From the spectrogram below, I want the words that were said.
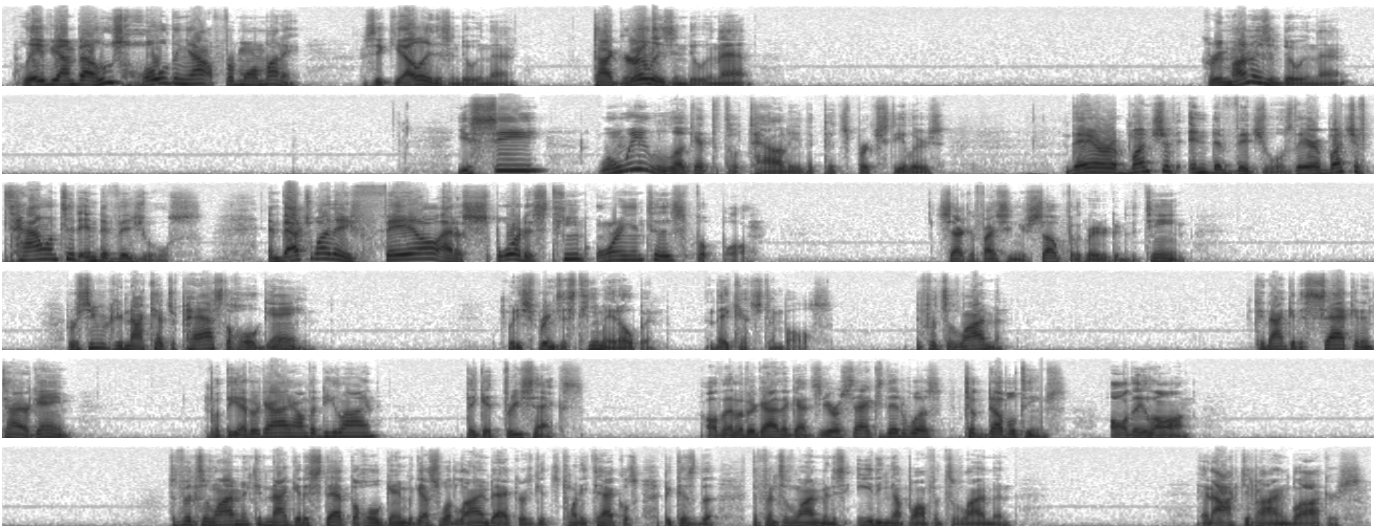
Le'Veon Bell, who's holding out for more money? Ezekiel Elliott isn't doing that. Todd Gurley isn't doing that. Kareem Hunt isn't doing that. You see, when we look at the totality of the Pittsburgh Steelers, they are a bunch of individuals. They are a bunch of talented individuals. And that's why they fail at a sport as team oriented as football. Sacrificing yourself for the greater good of the team. The receiver could not catch a pass the whole game. But he springs his teammate open, and they catch 10 balls. Defensive lineman. could not get a sack an entire game. But the other guy on the D line, they get three sacks. All that other guy that got zero sacks did was took double teams all day long. Defensive lineman cannot get a stat the whole game, but guess what? Linebackers gets 20 tackles because the defensive lineman is eating up offensive linemen and occupying blockers.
